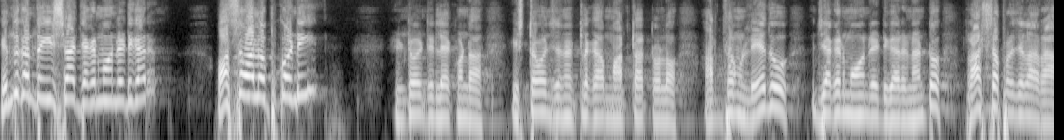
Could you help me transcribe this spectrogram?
ఎందుకంత ఈర్ష్య జగన్మోహన్ రెడ్డి గారు? వాస్తవాలు ఒప్పుకోండి. ఇటువంటి లేకుండా ఇష్టం వచ్చినట్లుగా మాట్లాడటంలో అర్థం లేదు జగన్మోహన్ రెడ్డి గారని అంటూ రాష్ట్ర ప్రజలారా.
